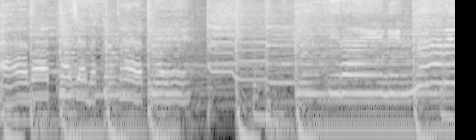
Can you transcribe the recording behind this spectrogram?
あなたじゃなくたって。嫌いになれ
